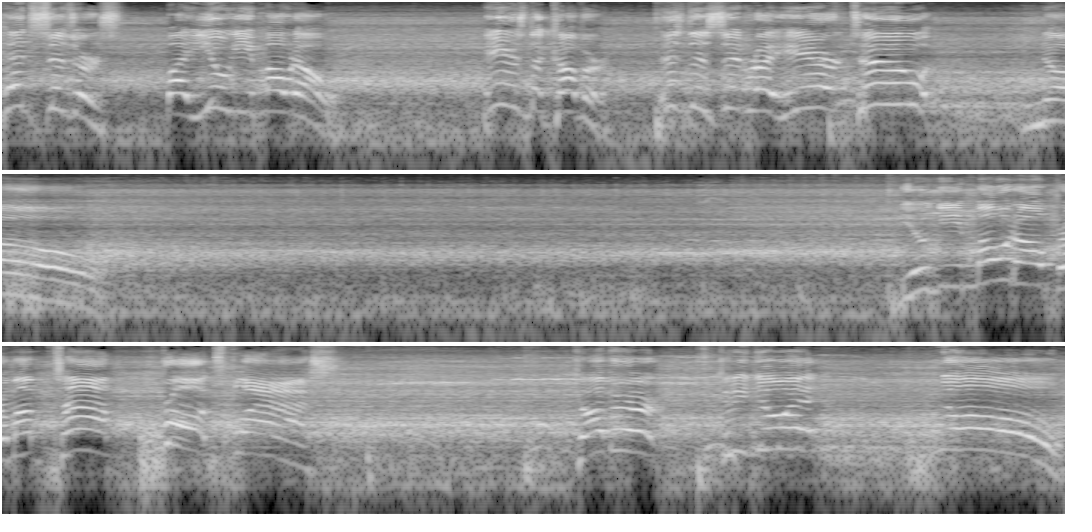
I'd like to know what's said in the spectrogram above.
Head scissors by Yugi Moto. Here's the cover. Is this it right here? Two? No. Yugi Moto from up top. Frog splash. Cover. Could he do it? No.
